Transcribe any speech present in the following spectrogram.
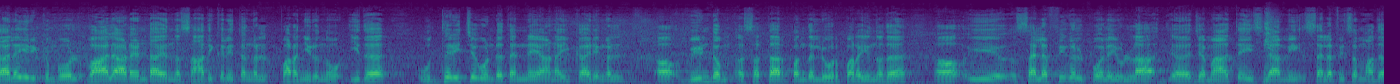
തലയിരിക്കുമ്പോൾ വാലാടേണ്ട എന്ന് സാധിക്കലി തങ്ങൾ പറഞ്ഞിരുന്നു. ഇത് ഉദ്ധരിച്ചുകൊണ്ട് തന്നെയാണ് ഇക്കാര്യങ്ങൾ വീണ്ടും സത്താർ പന്തല്ലൂർ പറയുന്നത്. ഈ സലഫികൾ പോലെയുള്ള ജമാഅത്തെ ഇസ്ലാമി സലഫിസം അത്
